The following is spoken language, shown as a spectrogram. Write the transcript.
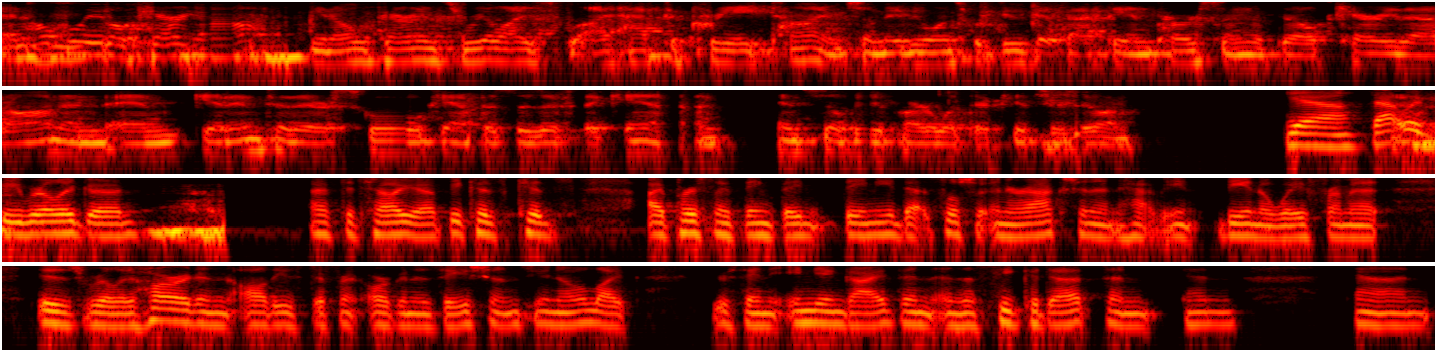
and hopefully it'll carry on. You know, parents realize I have to create time. So maybe once we do get back to in person, that they'll carry that on and, and get into their school campuses if they can and still be a part of what their kids are doing. Yeah, that would be really good. I have to tell you because kids, I personally think they they need that social interaction and having being away from it is really hard. And all these different organizations, you know, like you're saying the Indian Guides and, and the Sea Cadets and and and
